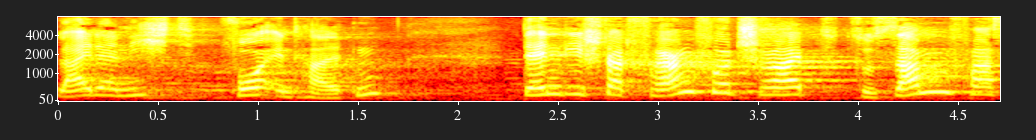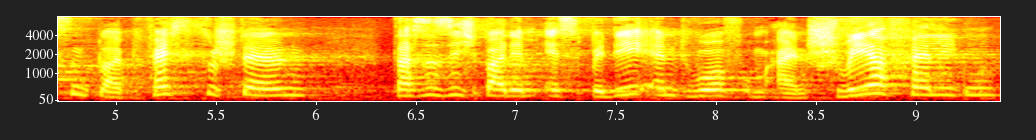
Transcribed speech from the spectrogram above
leider nicht vorenthalten. Denn die Stadt Frankfurt schreibt, zusammenfassend bleibt festzustellen, dass es sich bei dem SPD-Entwurf um einen schwerfälligen,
